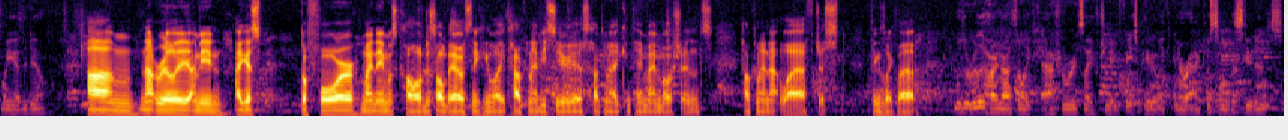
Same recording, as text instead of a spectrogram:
what you had to do? Um, not really. I mean, I guess before my name was called, just all day I was thinking like, how can I be serious? How can I contain my emotions? How can I not laugh? Just things like that. Was it really hard not to like afterwards, like after you get your face painted, like interact with some of the students?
